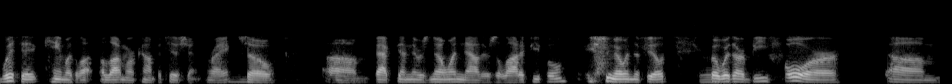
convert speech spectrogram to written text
with it came with a lot, a lot more competition, right? Mm-hmm. So um, back then there was no one. Now there's a lot of people, you know, in the field. Sure. But with our B4, um,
